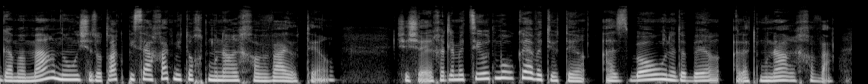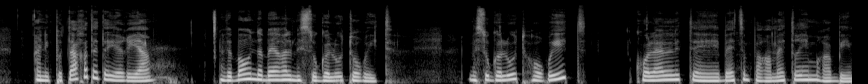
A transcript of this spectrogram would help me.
גם אמרנו שזאת רק פיסה אחת מתוך תמונה רחבה יותר, ששייכת למציאות מורכבת יותר, אז בואו נדבר על התמונה הרחבה. אני פותחת את היריעה, ובואו נדבר על מסוגלות הורית. מסוגלות הורית כוללת uh, בעצם פרמטרים רבים.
